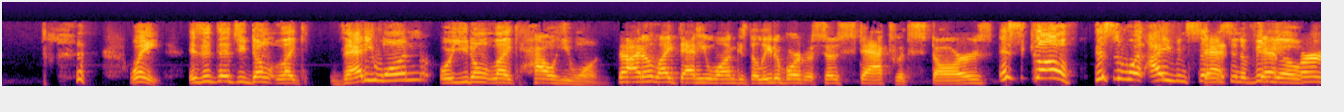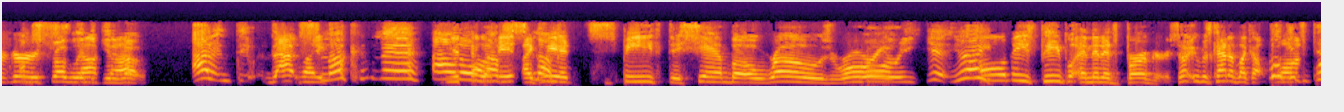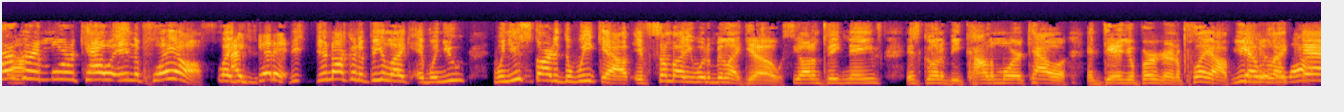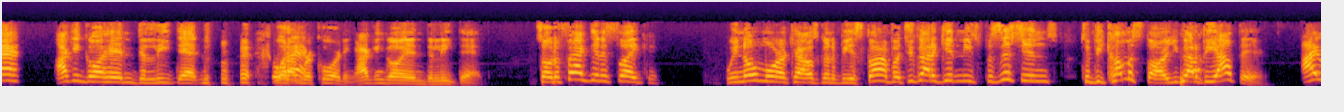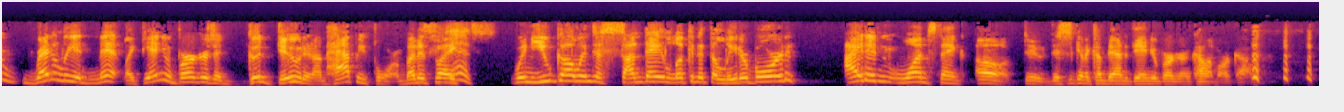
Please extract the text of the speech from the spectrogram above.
Wait, is it that you don't like that he won, or you don't like how he won? No, I don't like that he won because the leaderboard was so stacked with stars. It's golf. This is what I even said that, this in a video. I'm struggling to get it out. I that like, snuck, man. I don't know about me, snuck. Like we had Spieth, DeChambeau, Rose, Rory, Rory. Yeah, you're right. All these people, and then it's Berger. So it was kind of like a look. It's Berger and Morikawa in the playoff. Like I get it. You're not going to be like when you when you started the week out. If somebody would have been like, "Yo, see all them big names," it's going to be Collin Morikawa and Daniel Berger in the playoff. You'd yeah, have been like, "Yeah." I can go ahead and delete that what I'm recording. I can go ahead and delete that. So the fact that it's like we know Morikawa is going to be a star, but you got to get in these positions to become a star. You got to be out there. I readily admit, like Daniel Berger's a good dude, and I'm happy for him. But it's like yes. when you go into Sunday looking at the leaderboard, I didn't once think, "Oh, dude, this is going to come down to Daniel Berger and Collin Morikawa."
